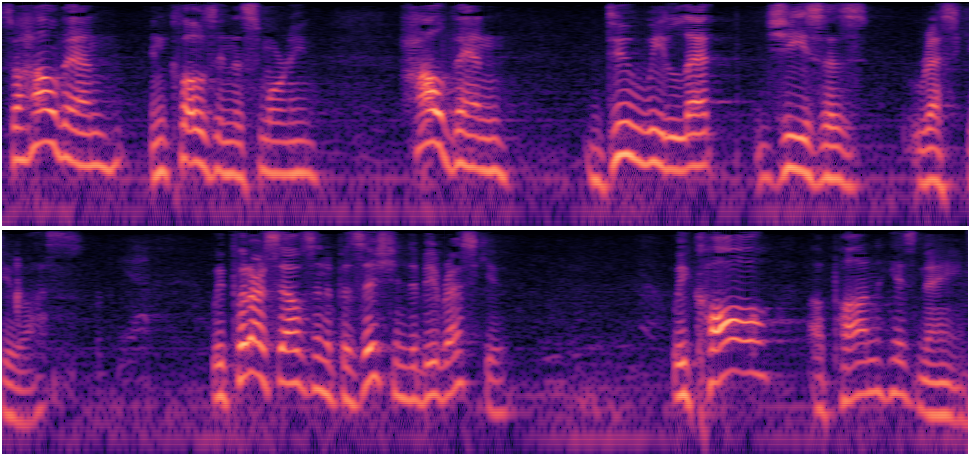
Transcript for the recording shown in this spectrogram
So, how then, in closing this morning, how then do we let Jesus rescue us? We put ourselves in a position to be rescued. We call upon his name.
